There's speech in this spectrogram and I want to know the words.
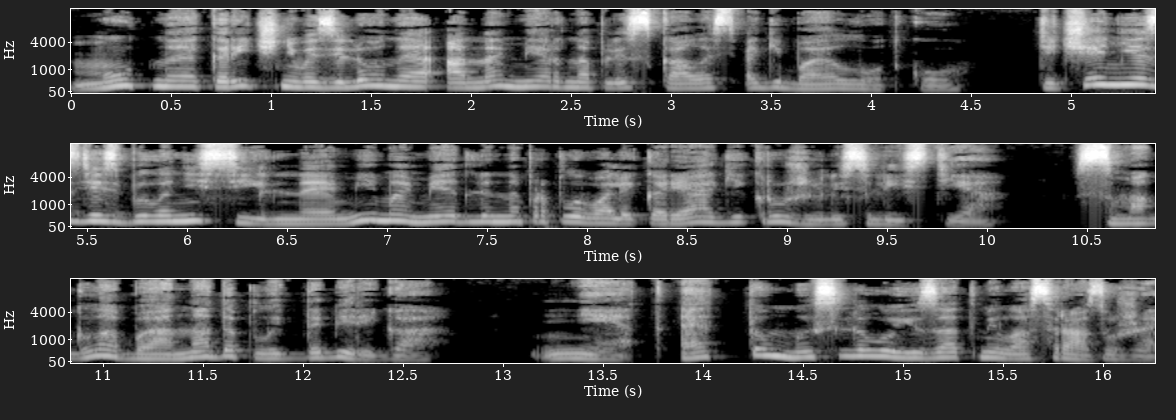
Мутная, коричнево-зеленая, она мерно плескалась, огибая лодку. Течение здесь было не сильное, мимо медленно проплывали коряги, кружились листья. Смогла бы она доплыть до берега? Нет, эту мысль Луиза отмела сразу же.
